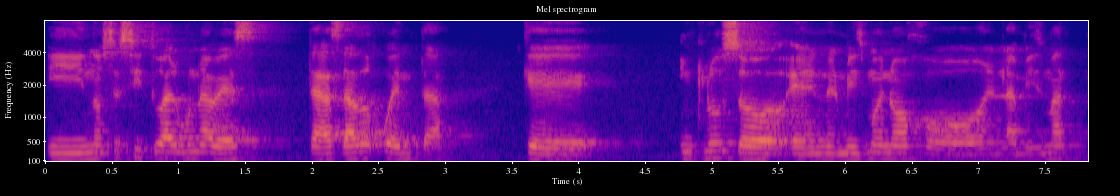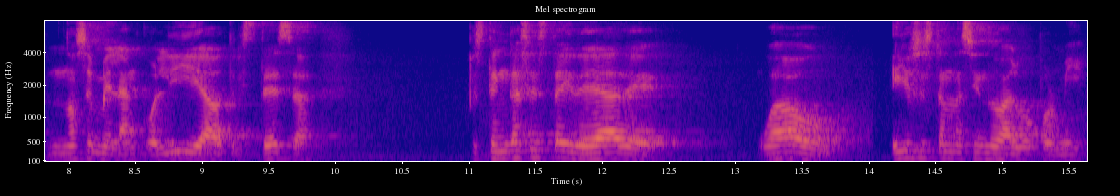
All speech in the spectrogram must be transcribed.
y no sé si tú alguna vez te has dado cuenta que incluso en el mismo enojo, en la misma, no sé, melancolía o tristeza, pues tengas esta idea de, wow, ellos están haciendo algo por mí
